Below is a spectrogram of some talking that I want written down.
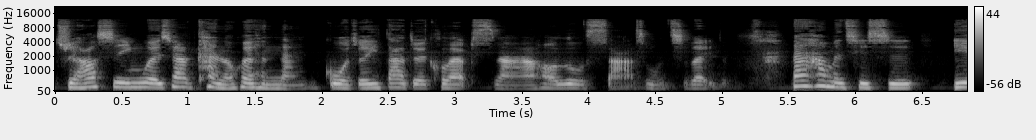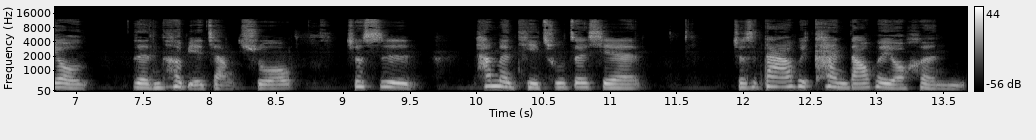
主要是因为这样看了会很难过，就一大堆 collapse 啊，然后 lose 啊什么之类的。但他们其实也有人特别讲说，就是他们提出这些，就是大家会看到会有很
